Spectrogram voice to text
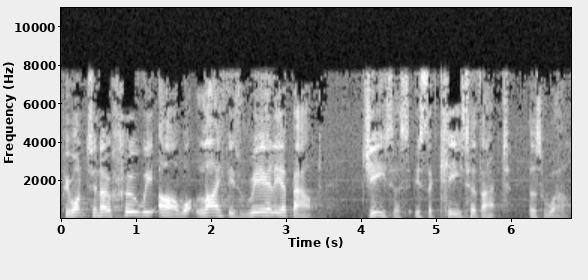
If we want to know who we are, what life is really about, Jesus is the key to that as well.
